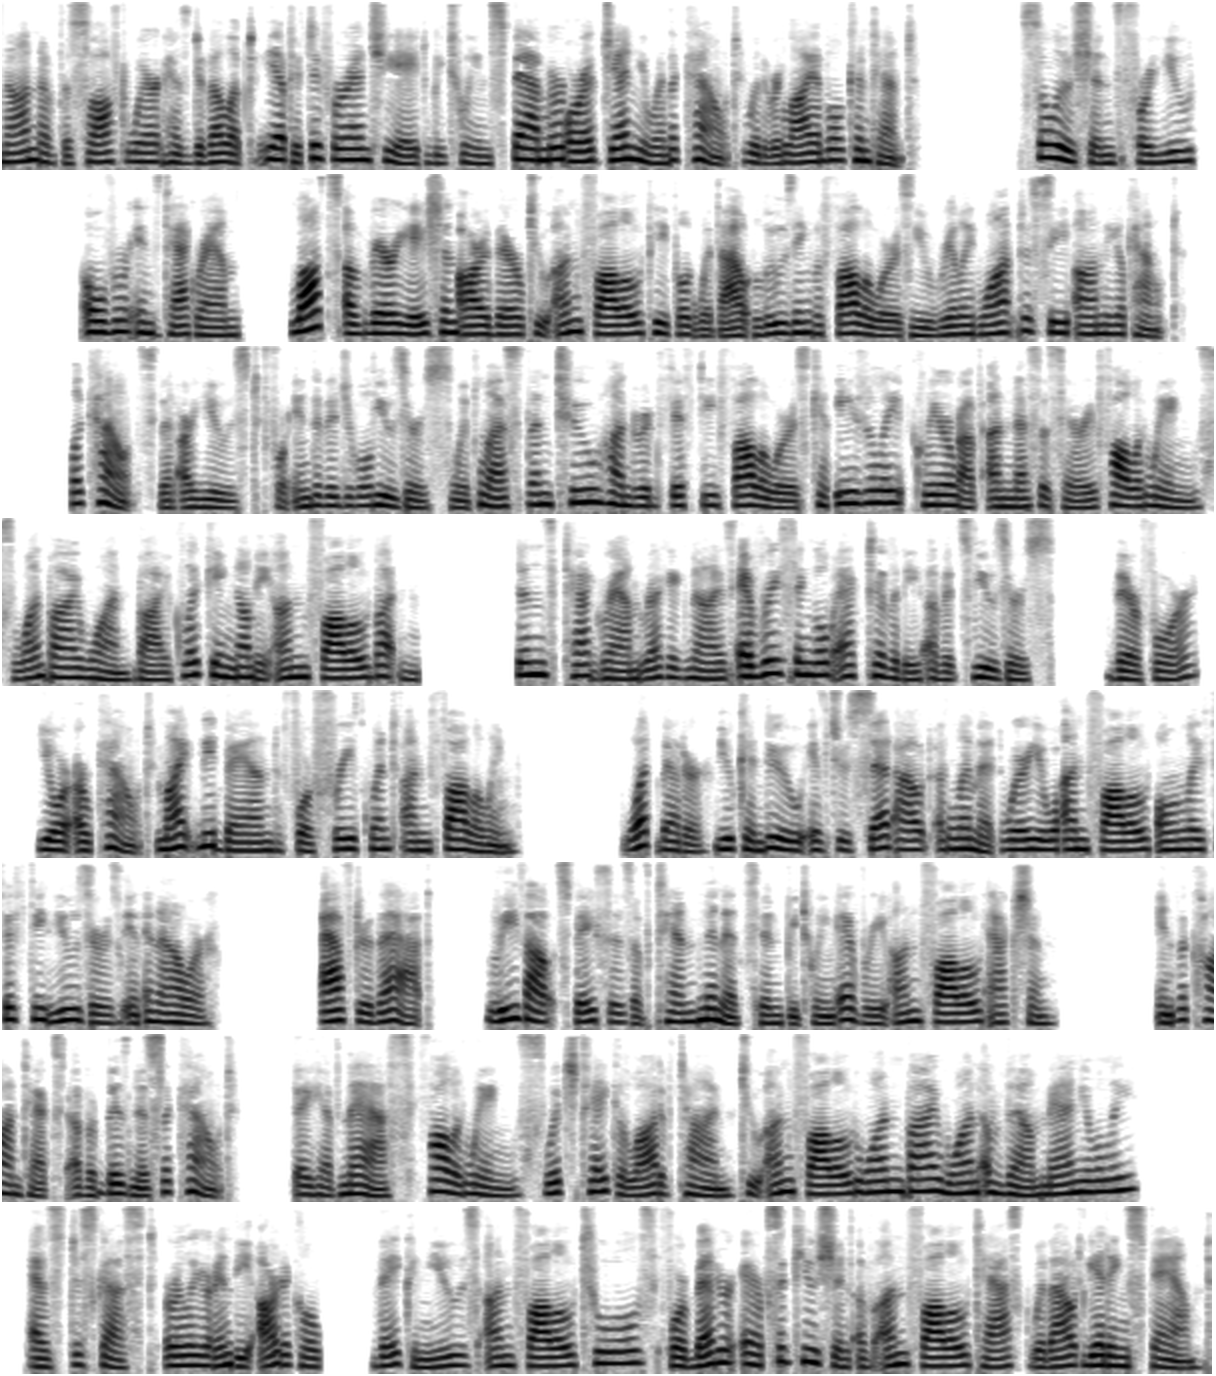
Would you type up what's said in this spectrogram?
none of the software has developed yet to differentiate between spammer or a genuine account with reliable content. Solutions for you Over Instagram, lots of variations are there to unfollow people without losing the followers you really want to see on the account. Accounts that are used for individual users with less than 250 followers can easily clear up unnecessary followings one by one by clicking on the unfollow button. Instagram recognize every single activity of its users. Therefore, your account might be banned for frequent unfollowing. What better you can do is to set out a limit where you unfollow only 50 users in an hour. After that, leave out spaces of 10 minutes in between every unfollow action. In the context of a business account, they have mass followings which take a lot of time to unfollow one by one of them manually. As discussed earlier in the article, they can use unfollow tools for better execution of unfollow task without getting spammed.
